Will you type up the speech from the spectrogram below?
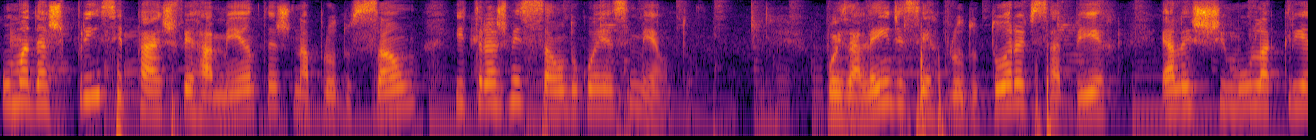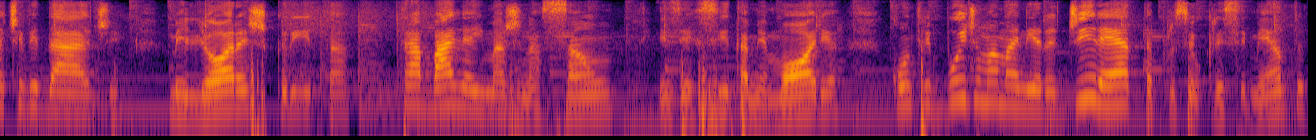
uma das principais ferramentas na produção e transmissão do conhecimento. Pois, além de ser produtora de saber, ela estimula a criatividade, melhora a escrita, trabalha a imaginação, exercita a memória, contribui de uma maneira direta para o seu crescimento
